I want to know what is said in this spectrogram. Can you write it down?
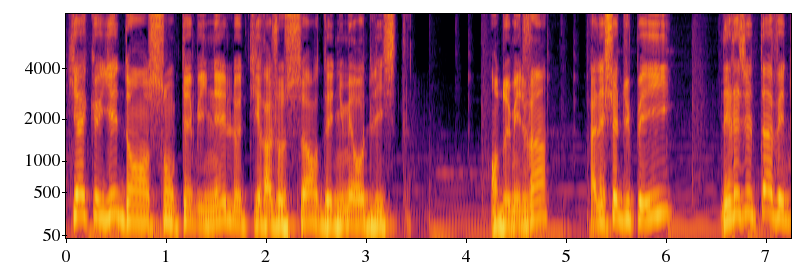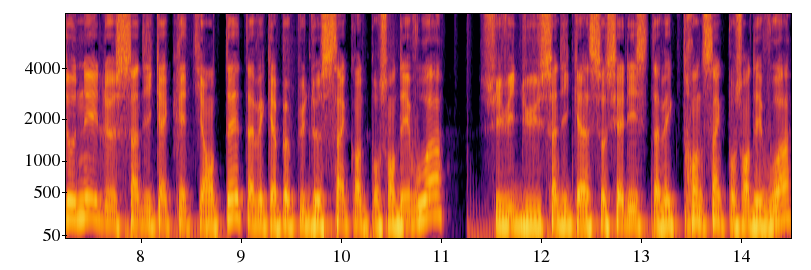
qui accueillait dans son cabinet le tirage au sort des numéros de liste. En 2020, à l'échelle du pays, les résultats avaient donné le syndicat chrétien en tête avec un peu plus de 50% des voix, suivi du syndicat socialiste avec 35% des voix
